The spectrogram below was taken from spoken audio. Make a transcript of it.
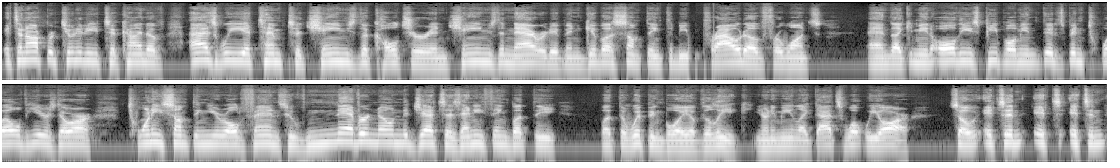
it's an opportunity to kind of, as we attempt to change the culture and change the narrative and give us something to be proud of for once, And like, I mean, all these people, I mean, dude, it's been 12 years. There are 20 something year old fans who've never known the Jets as anything but the, but the whipping boy of the league. You know what I mean? Like that's what we are. So it's an, it's, it's an,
